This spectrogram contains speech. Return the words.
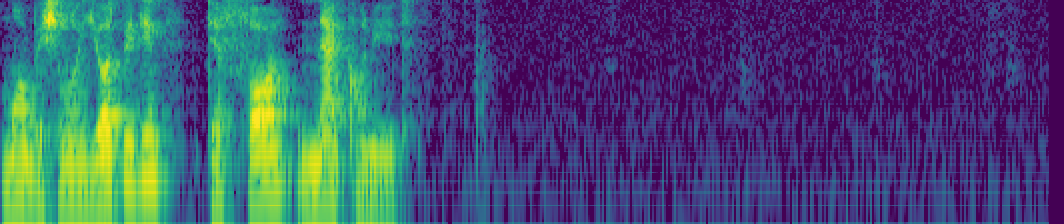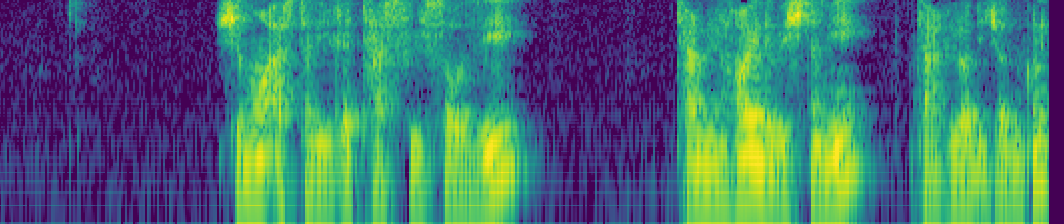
ما به شما یاد میدیم دفاع نکنید. شما از طریق تصویرسازی تمرین های نوشتنی تغییرات ایجاد می‌کنید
